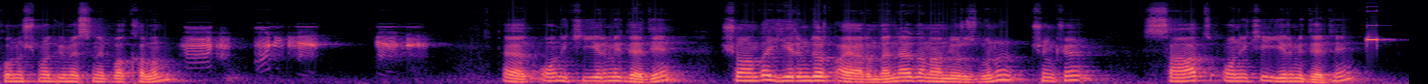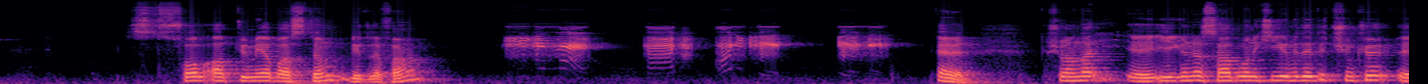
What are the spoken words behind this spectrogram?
konuşma düğmesine bakalım. Evet 12-20 dedi. Şu anda 24 ayarında. Nereden anlıyoruz bunu? Çünkü saat 12.20 dedi. Sol alt düğmeye bastım bir defa. Evet. Şu anda e, iyi günler saat 12.20 dedi. Çünkü e,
